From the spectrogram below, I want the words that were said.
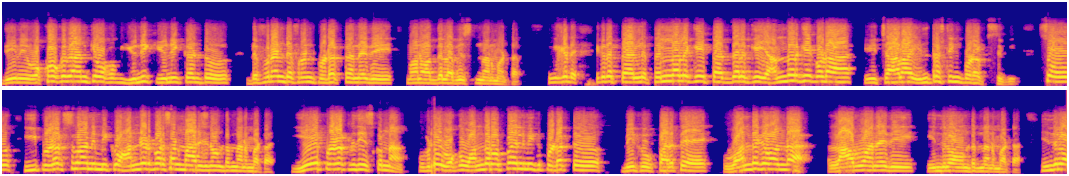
దీని ఒక్కొక్క దానికి ఒక్కొక్క యూనిక్ యూనిక్ అంటూ డిఫరెంట్ డిఫరెంట్ ప్రొడక్ట్ అనేది మన వద్ద లభిస్తుంది అనమాట ఇక్కడ ఇక్కడ పిల్లలకి పెద్దలకి అందరికీ కూడా ఈ చాలా ఇంట్రెస్టింగ్ ప్రొడక్ట్స్ ఇవి. సో ఈ ప్రొడక్ట్స్లోని మీకు హండ్రెడ్ పర్సెంట్ మార్జిన్ ఉంటుంది అనమాట ఏ ప్రొడక్ట్ తీసుకున్నా ఇప్పుడు ఒక వంద రూపాయలు మీకు ప్రొడక్ట్ మీకు పడితే వందకి వంద లాభం అనేది ఇందులో ఉంటుందన్నమాట. ఇందులో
